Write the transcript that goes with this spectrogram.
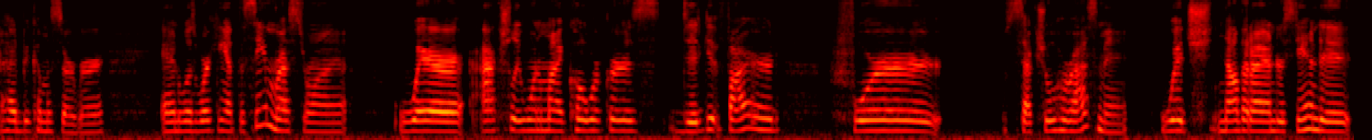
had become a server and was working at the same restaurant where actually one of my coworkers did get fired for sexual harassment which now that I understand it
